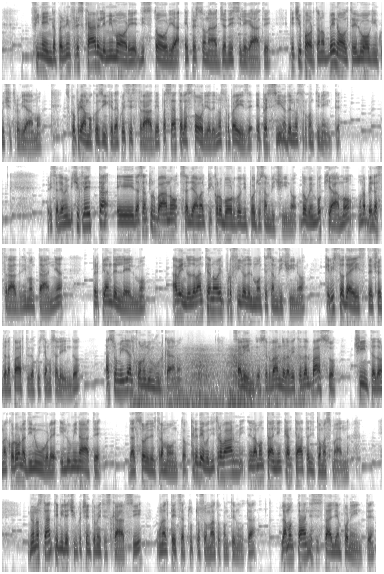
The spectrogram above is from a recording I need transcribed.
finendo per rinfrescare le memorie di storia e personaggi ad essi legati, che ci portano ben oltre i luoghi in cui ci troviamo. Scopriamo così che da queste strade è passata la storia del nostro paese e persino del nostro continente. Risaliamo in bicicletta e da Sant'Urbano saliamo al piccolo borgo di Poggio San Vicino, dove imbocchiamo una bella strada di montagna per Pian dell'Elmo, avendo davanti a noi il profilo del Monte San Vicino, che visto da est, cioè dalla parte da cui stiamo salendo, assomiglia al cono di un vulcano. Salendo e osservando la vetta dal basso, cinta da una corona di nuvole illuminate dal sole del tramonto, credevo di trovarmi nella montagna incantata di Thomas Mann. Nonostante i 1500 metri scarsi, un'altezza tutto sommato contenuta, la montagna si staglia imponente,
